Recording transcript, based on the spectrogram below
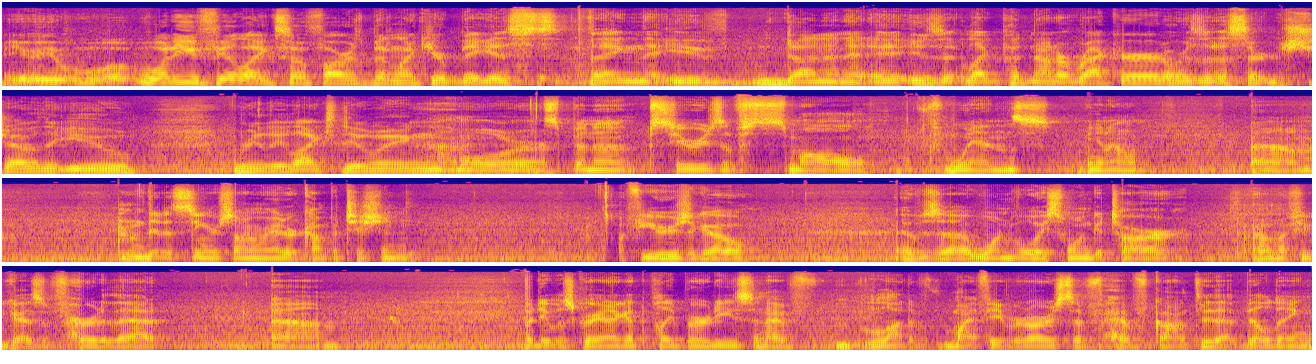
you, you, what do you feel like so far has been like your biggest thing that you've done in it? Is it like putting out a record, or is it a certain show that you really liked doing, or It's been a series of small wins, you know. Um, did a singer songwriter competition a few years ago. It was a one voice, one guitar. I don't know if you guys have heard of that. Um, but it was great. I got to play Birdy's, and I've a lot of my favorite artists have, have gone through that building,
